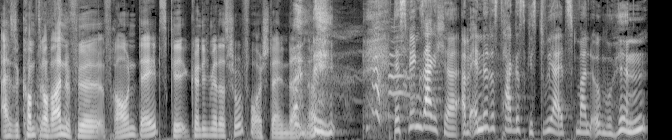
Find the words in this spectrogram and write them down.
Also kommt drauf an, für Frauendates könnte ich mir das schon vorstellen dann. Ne? Deswegen sage ich ja, am Ende des Tages gehst du ja als Mann irgendwo hin,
